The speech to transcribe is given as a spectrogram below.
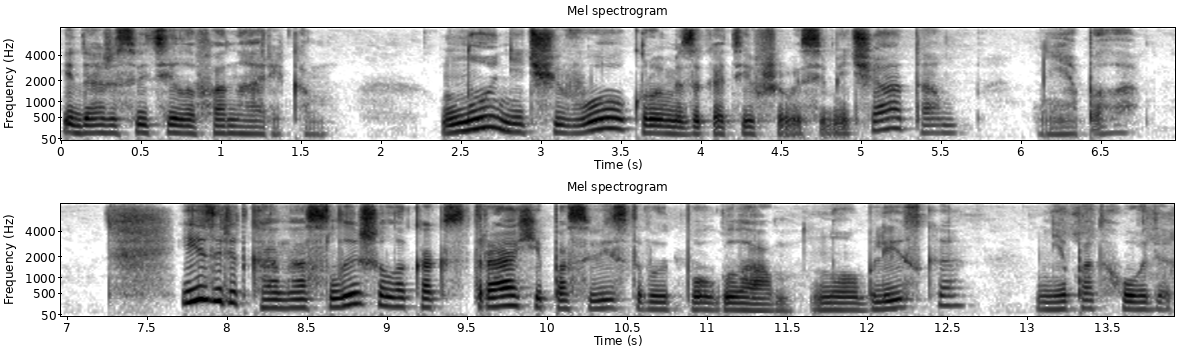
и даже светила фонариком. Но ничего, кроме закатившегося меча, там не было. Изредка она слышала, как страхи посвистывают по углам, но близко не подходят.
